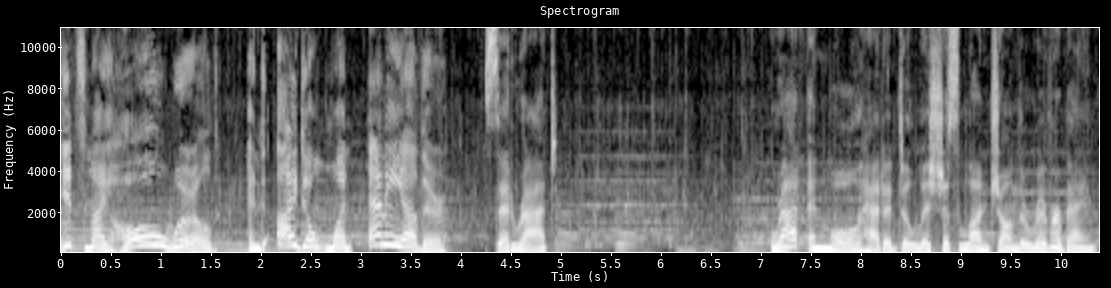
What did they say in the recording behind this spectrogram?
It's my whole world, and I don't want any other. Said Rat. Rat and Mole had a delicious lunch on the riverbank.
